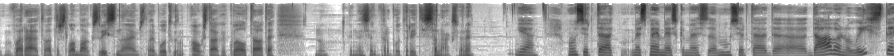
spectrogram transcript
varētu atrast labākus risinājumus, lai būtu augstāka kvalitāte. Nu, nezinu, varbūt arī tas sanāks, vai ne? Jā, mums ir tā, mēs smējamies, ka mēs, mums ir tāda dāvanu liste,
